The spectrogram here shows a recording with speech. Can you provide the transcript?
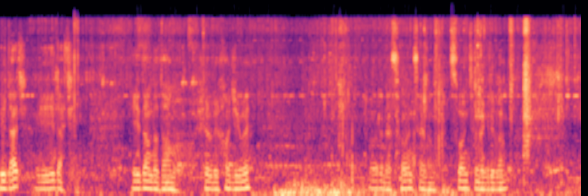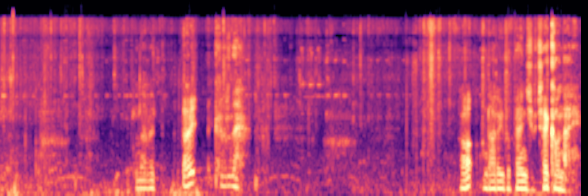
Widać? Widać. Idą do domu. Się wychodziły. Kurde, słońce wam, słońce nagrywam. Nawet... Oj, kurde. O, Darek dopędził, czekał na nie.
